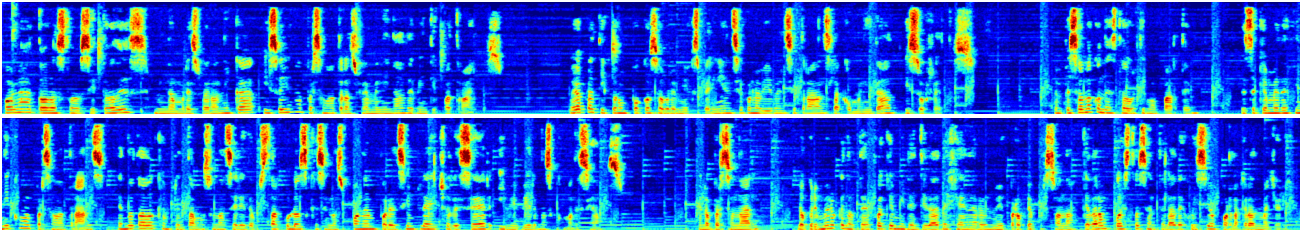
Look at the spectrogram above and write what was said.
Hola a todas, todos y todes. Mi nombre es Verónica y soy una persona transfemenina de 24 años. Voy a platicar un poco sobre mi experiencia con la vivencia trans, la comunidad y sus retos. Empezando con esta última parte, desde que me definí como persona trans, he notado que enfrentamos una serie de obstáculos que se nos ponen por el simple hecho de ser y vivirnos como deseamos. En lo personal, lo primero que noté fue que mi identidad de género y mi propia persona quedaron puestos en tela de juicio por la gran mayoría.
